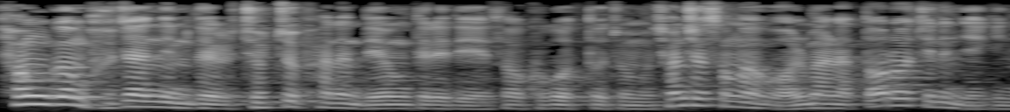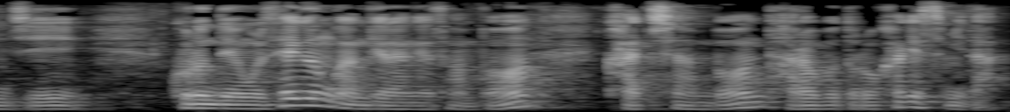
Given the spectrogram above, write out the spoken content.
현금 부자님들 줍줍하는 내용들에 대해서 그것도 좀 현실성하고 얼마나 떨어지는 얘기인지 그런 내용을 세금 관계랑 해서 한번 같이 한번 다뤄보도록 하겠습니다.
